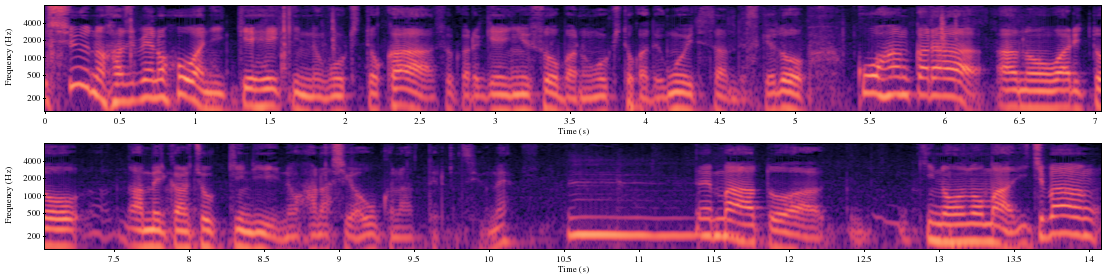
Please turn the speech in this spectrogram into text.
週の初めの方は日経平均の動きとか、それから原油相場の動きとかで動いてたんですけど、後半からあの割とアメリカの長期金利の話が多くなってるんですよね。でまあ、あとは昨日のまあ一番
